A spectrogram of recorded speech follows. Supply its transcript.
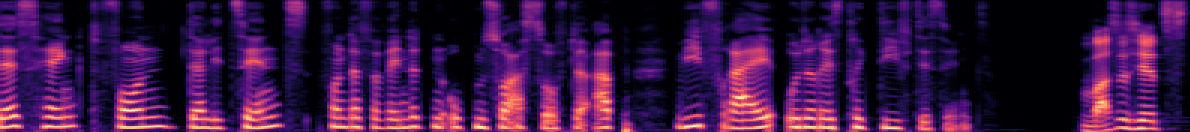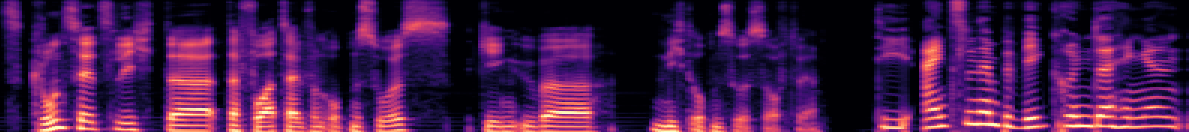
das hängt von der Lizenz, von der verwendeten Open Source Software ab, wie frei oder restriktiv die sind. Was ist jetzt grundsätzlich der, der Vorteil von Open Source gegenüber nicht Open Source Software? Die einzelnen Beweggründe hängen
